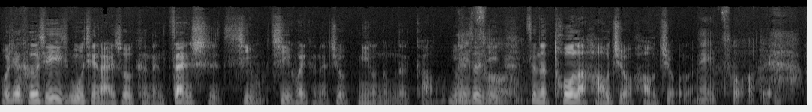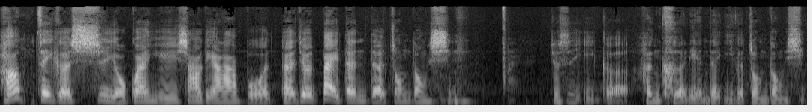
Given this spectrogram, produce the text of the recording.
我觉得和协议目前来说，可能暂时机机会可能就没有那么的高，因为这已经真的拖了好久好久了。没错，对。好，这个是有关于沙特阿拉伯，呃，就拜登的中东行，就是一个很可怜的一个中东行。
